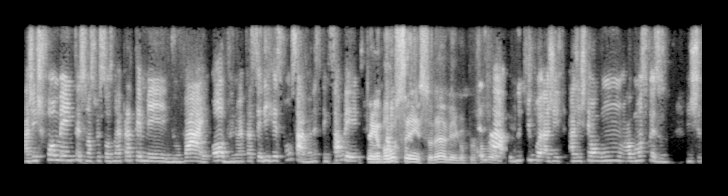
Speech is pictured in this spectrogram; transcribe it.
a gente fomenta isso nas pessoas, não é para ter medo, vai, óbvio, não é para ser irresponsável, né? Você tem que saber. Tenha bom senso, né, amigo? Por favor. Exato. Do tipo, a gente, a gente tem algum, algumas coisas. A gente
